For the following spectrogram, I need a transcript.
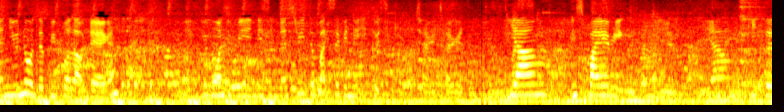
and you know the people out there kan? If you want to be in this industry terpaksa kena ikut sikit cara-cara tu. Yang inspiring patutnya. Yang kita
